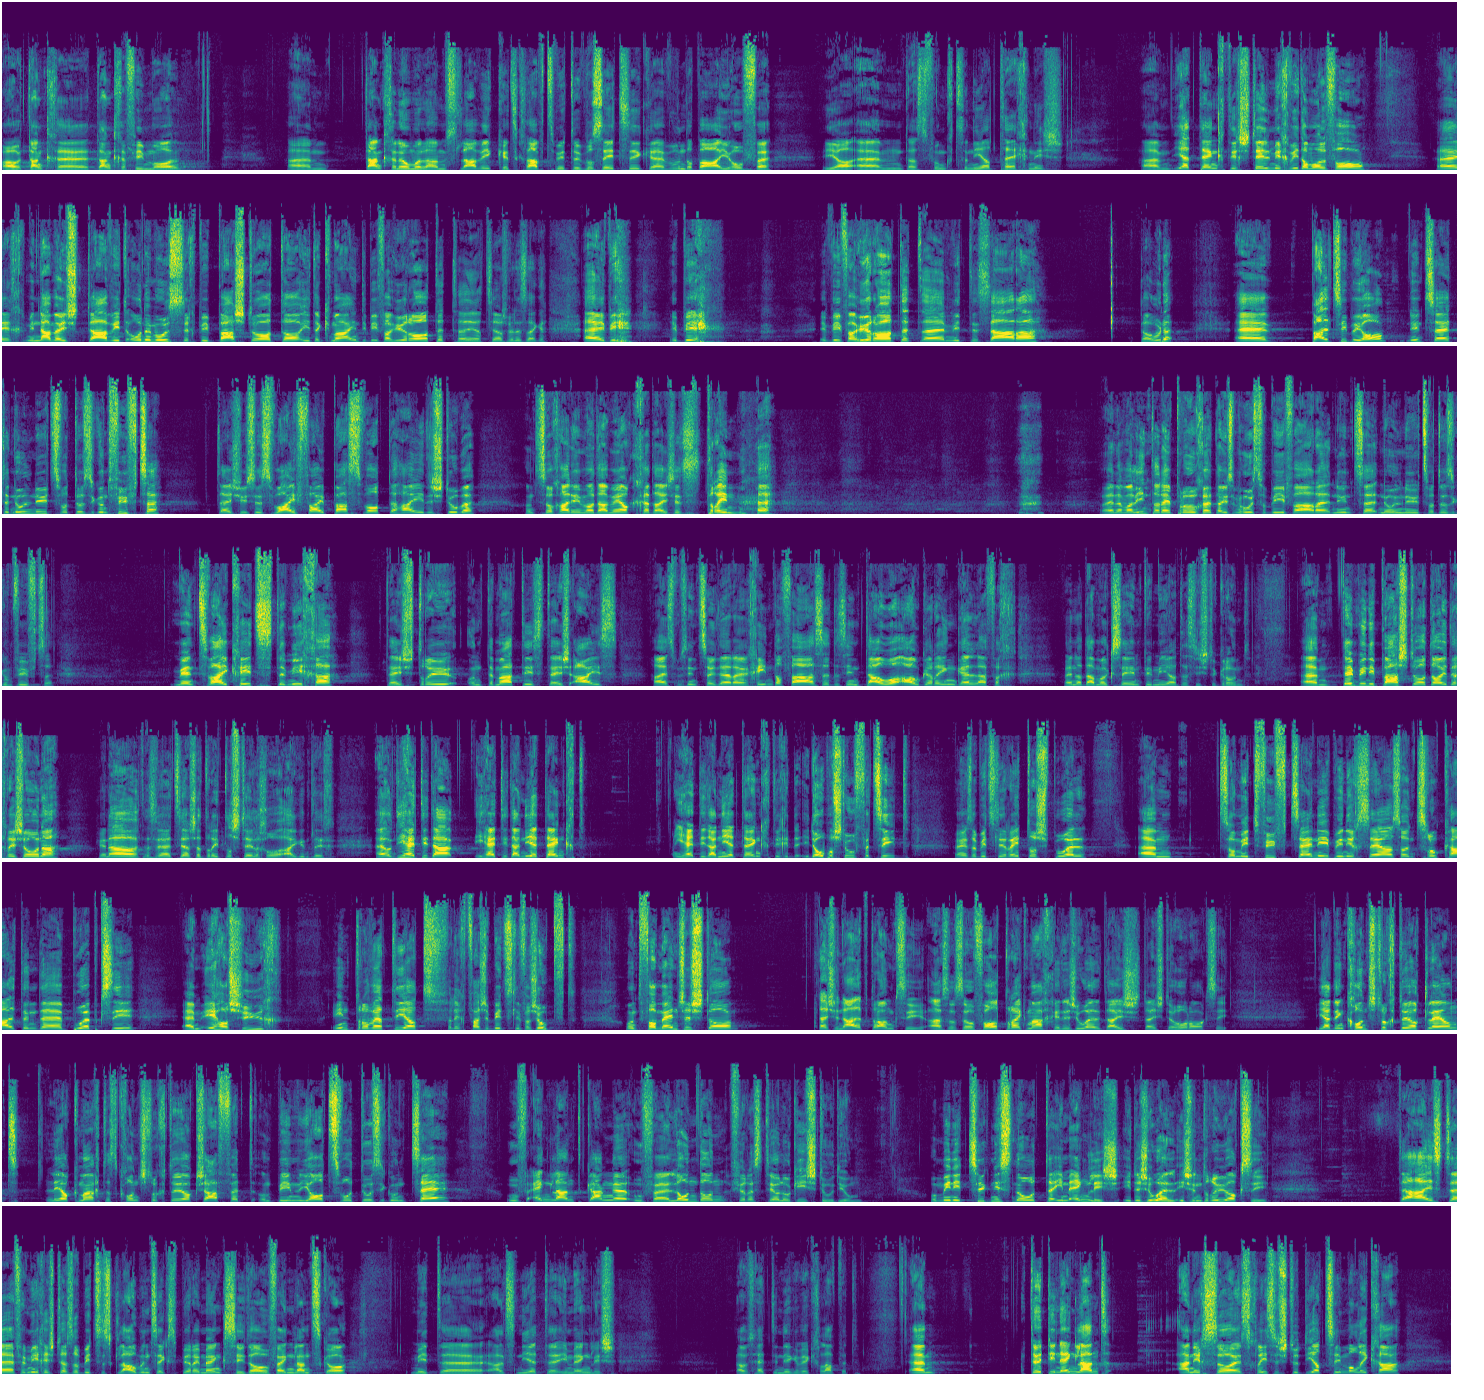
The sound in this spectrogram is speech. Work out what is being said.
Wow, danke, danke vielmals. Ähm, danke nochmal am Slavik. Jetzt klappt es mit der Übersetzung. Äh, wunderbar. Ich hoffe, ja, ähm, das funktioniert technisch. Ähm, ich denke, ich stelle mich wieder mal vor. Äh, ich, mein Name ist David Onemus. Ich bin Pastor hier in der Gemeinde. Ich bin verheiratet. Äh, ich zuerst sagen. Äh, ich, bin, ich, bin, ich bin verheiratet äh, mit der Sarah. Da unten. Bald sieben Jahre, 19.09.2015. Das ist unser Wi-Fi-Passwort daheim in der Stube. Und so kann ich mir da merken, da ist jetzt drin. Wenn ihr mal Internet braucht, an unserem Haus vorbeifahren, 19.09.2015. Wir haben zwei Kids, der Micha, der ist drei, und der Mathis, der ist eins. Das heisst, wir sind so in dieser Kinderphase, das sind Daueraugenringe? Einfach, wenn ihr das mal gesehen bei mir, das ist der Grund. Ähm, dann bin ich Pastor hier in der Krishona. Genau, das wäre jetzt erst an dritter Stelle gekommen eigentlich. Äh, und ich hätte, da, ich hätte da nie gedacht, ich hätte da nie gedacht, ich, in der Oberstufenzeit, wenn ich so ein bisschen Retrospul, ähm, so mit 15 bin ich sehr so ein zurückhaltender Bub gewesen, ähm, eher schüch, introvertiert, vielleicht fast ein bisschen verschupft. Und vor Menschen stehen, das war ein Albtraum. Gewesen. Also so Vorträge machen in der Schule, das war der Horror. Gewesen. Ich habe den Konstrukteur gelernt, Lehre gemacht, als Konstrukteur geschafft und bin im Jahr 2010 auf England gegangen, auf äh, London für ein Theologiestudium. Und meine Zeugnisnote im Englisch in der Schule war ein Dreier. Das heisst, äh, für mich ist das so ein bisschen ein Glaubensexperiment, hier auf England zu gehen, mit, äh, als Niete im Englisch. Aber es hätte irgendwie geklappt. Ähm, dort in England hatte ich so ein kleines Studierzimmer. Äh,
